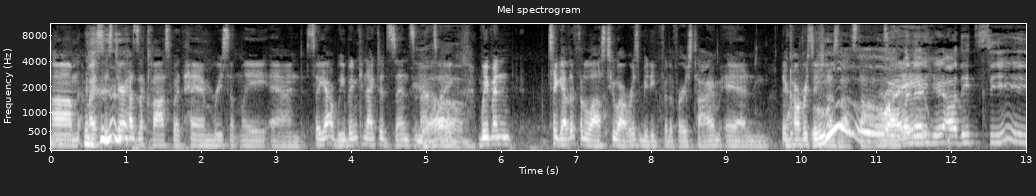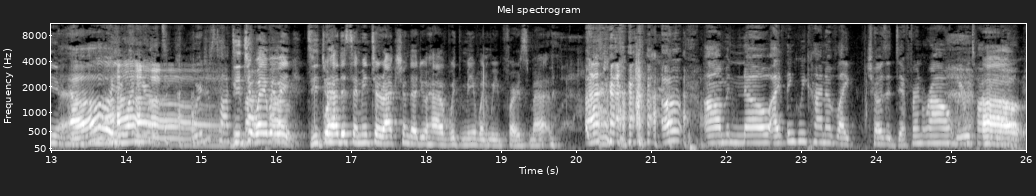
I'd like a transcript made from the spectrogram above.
Um, my sister has a class with him recently, and so yeah, we've been connected since, and it's like we've been together for the last two hours, meeting for the first time, and the conversation has not Ooh, stopped. Right? I wanna hear how they sing. Oh, you want to hear? Wow. We're just talking. Did you about, wait, wait, um, wait? Did you have the same interaction that you have with me when we first met? oh, um, no, I think we kind of like chose a different route. We were talking Oh. about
